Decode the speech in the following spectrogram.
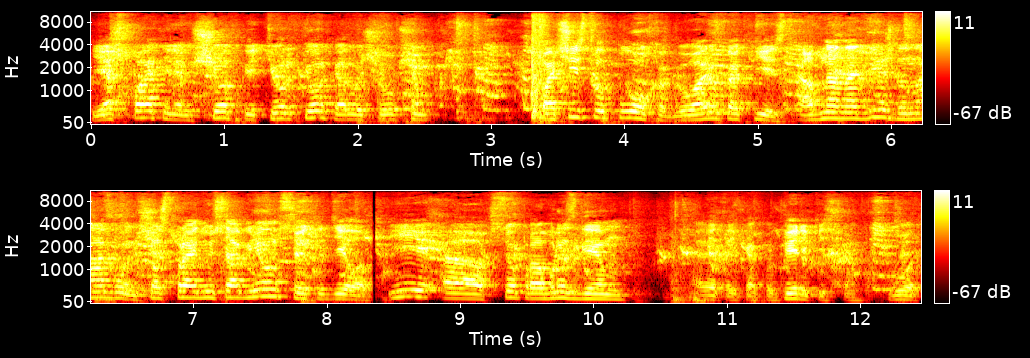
Я шпателем, щеткой тер-тер, короче, в общем, почистил плохо, говорю как есть. Одна надежда на огонь. Сейчас пройдусь огнем все это дело. И все пробрызгаем этой, как бы, перекисью. Вот.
